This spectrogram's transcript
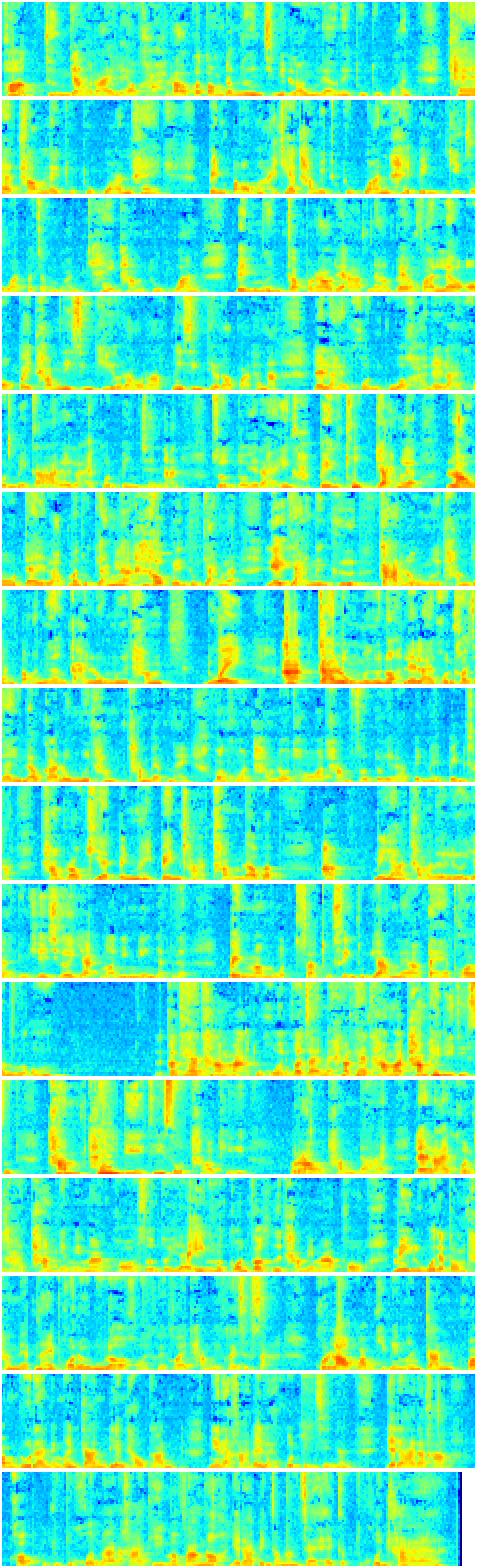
เพราะถึงอย่างไรแล้วค่ะ เราก็ต้องดำเนินชีวิตเราอยู่แล้วในทุกๆวัน แค่ทำในทุกๆวันให้ เป็นเป้าหมายแค่ทำในทุกๆวันให้เป็นกิจวัตรประจำวันให้ทำทุกวันเป็นเหมือนกับเราได้อาบน้ำแปรงฟันแล้วออกไปทำในสิ่งที่เรารักในสิ่งที่เราปรารถนาหลายๆคนกลัวค่ะหลายๆคนไม่กล้าหลายๆคนเป็นเช่นนั้น ส่วนตัวยาดาเองค่ะ เป็นทุกอย่างแล้ว เราได้รับมาทุกอย่างแล้ว เราเป็นทุกอย่างแล้ว และอีกอย่างหนึ่งคือการลงมือทำอย่างต่อเนื่อง การลงมือทำ ด้วยการลงมือเนาะหลายๆคนเข้าใจอยู่แล้วการลงมือทำทำแบบไหนบางคนทำแล้วท้อทำส่วนตัวยาดาเป็นไหมเป็นค่ะทำแล้วเครียดเป็นไหมเป็นค่ะทำแล้วแบบอะไม่อยากทำอะไรเลย อยากอยู่เฉยๆอยากนอนนิ่งๆอยากเนี่ยเป็นมาหมดซะทุกสิ่งทุกอย่างแล้ว แต่พอเรารู้ว่าโอ้ก็แค่ทำอะ ทุกคนเข้าใจไหมถ้าแค่ทำอะทำให้ดีที่สุดทำให้ดีที่สุดเท่าที่ เราทำได้ หลาย ๆ คนค่ะทำยังไม่มากพอ ส่วนตัวยาเองเมื่อก่อนก็คือทำไม่มากพอ ไม่รู้ว่าจะต้องทำแบบไหน พอเรารู้แล้วก็ค่อย ๆทำค่อย ๆ ศึกษา คนเราความคิดไม่เหมือนกัน ความรู้ได้ไม่เหมือนกันเรียนเท่ากันนี่แหละค่ะหลาย ๆ คนเป็นเช่นนั้นยาดานะคะ ขอบคุณทุก ๆ คนมากนะคะ ที่มาฟังเนาะยาดาเป็นกำลังใจให้กับทุกคนค่ะ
